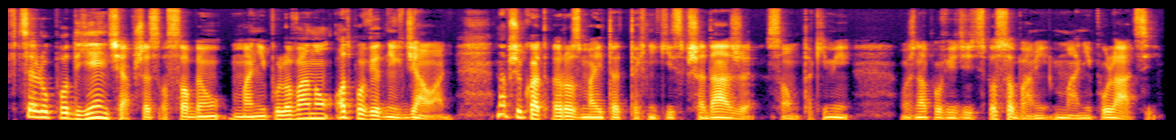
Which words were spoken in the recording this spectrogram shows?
w celu podjęcia przez osobę manipulowaną odpowiednich działań. Na przykład rozmaite techniki sprzedaży są takimi, można powiedzieć, sposobami manipulacji.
